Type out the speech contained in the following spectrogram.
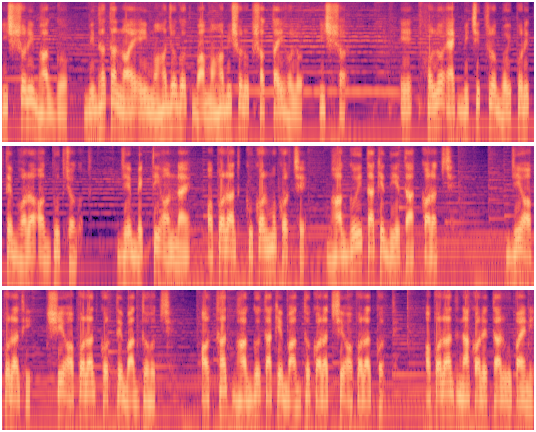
ঈশ্বরই ভাগ্য, বিধাতা নয় এই মহাজগৎ বা মহাবিশ্বরূপ সত্তাই হল, ঈশ্বর। এ হলো এক বিচিত্র বৈপরীত্যে ভরা অদ্ভুত জগৎ। যে ব্যক্তি অন্যায়, অপরাধ, কুকর্ম করছে, ভাগ্যই তাকে দিয়ে তা করাচ্ছে। যে অপরাধী, সে অপরাধ করতে বাধ্য হচ্ছে। অর্থাৎ ভাগ্য তাকে বাধ্য করাচ্ছে অপরাধ করতে। অপরাধ না করে তার উপায় নেই।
